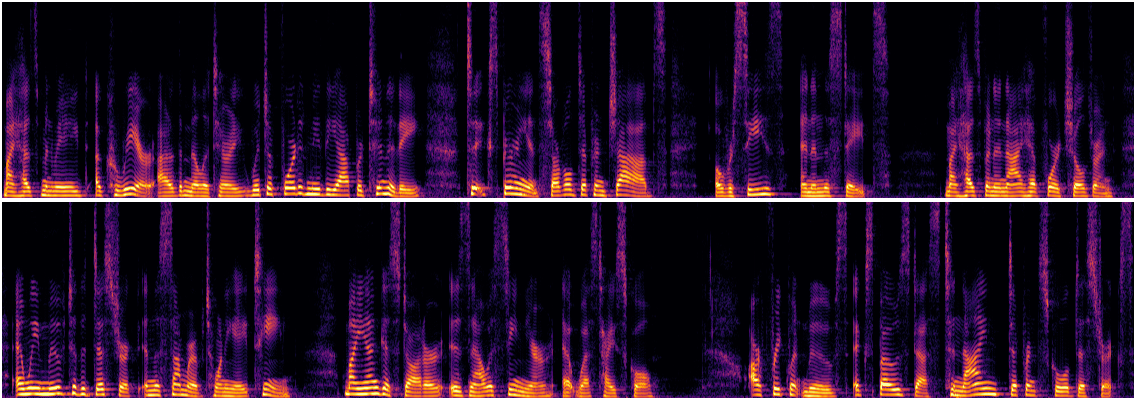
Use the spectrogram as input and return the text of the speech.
My husband made a career out of the military, which afforded me the opportunity to experience several different jobs overseas and in the States. My husband and I have four children, and we moved to the district in the summer of 2018. My youngest daughter is now a senior at West High School. Our frequent moves exposed us to nine different school districts,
